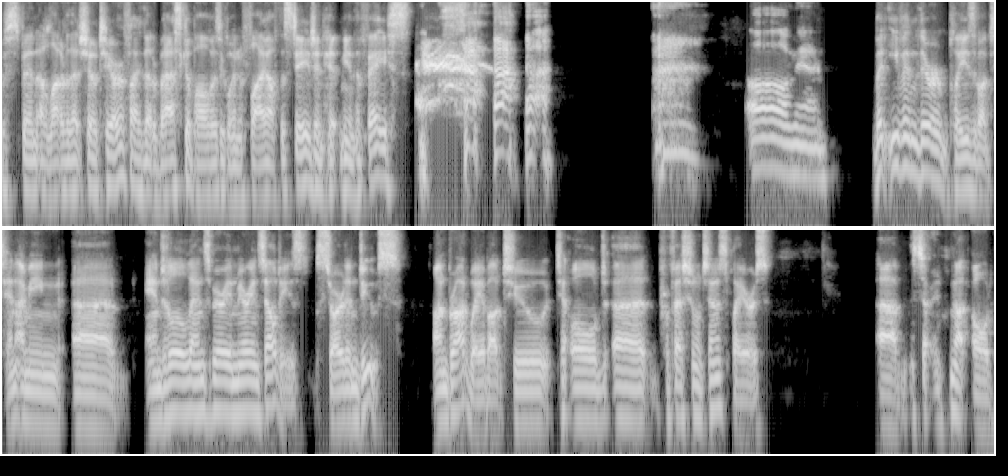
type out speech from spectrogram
spent a lot of that show terrified that a basketball was going to fly off the stage and hit me in the face. oh, man. But even there are plays about 10. I mean, uh, Angela Lansbury and Marion Seldes starred in Deuce on Broadway about two old uh, professional tennis players. Um, sorry, not old,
